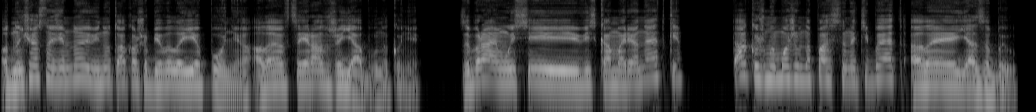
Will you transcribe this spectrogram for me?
Одночасно зі мною війну також об'явила і Японія, але в цей раз вже я був на коні. Забираємо усі війська маріонетки. Також ми можемо напасти на Тібет, але я забив.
